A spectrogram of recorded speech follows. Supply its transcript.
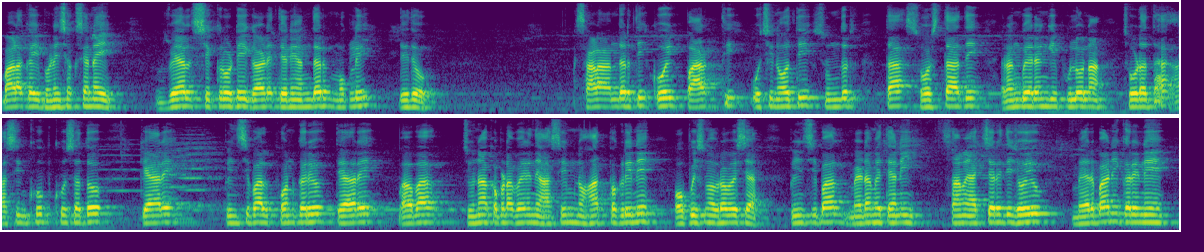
બાળક કંઈ ભણી શકશે નહીં. વેલ, સિક્યુરિટી ગાર્ડે તેને અંદર મોકલી દીધો. શાળા અંદરથી કોઈ પાર્કથી ઓછી નહોતી સુંદરતા સ્વચ્છતા હતી રંગબેરંગી ફૂલોના છોડ હતા. આસિમ ખૂબ ખુશ હતો. ક્યારે પ્રિન્સિપાલ ફોન કર્યો? ત્યારે બાબા જૂના કપડાં પહેરીને આસિમનો હાથ પકડીને ઓફિસમાં પ્રવેશ્યા. પ્રિન્સિપાલ મેડમે તેની સામે આશ્ચર્યથી જોયું, મહેરબાની કરીને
